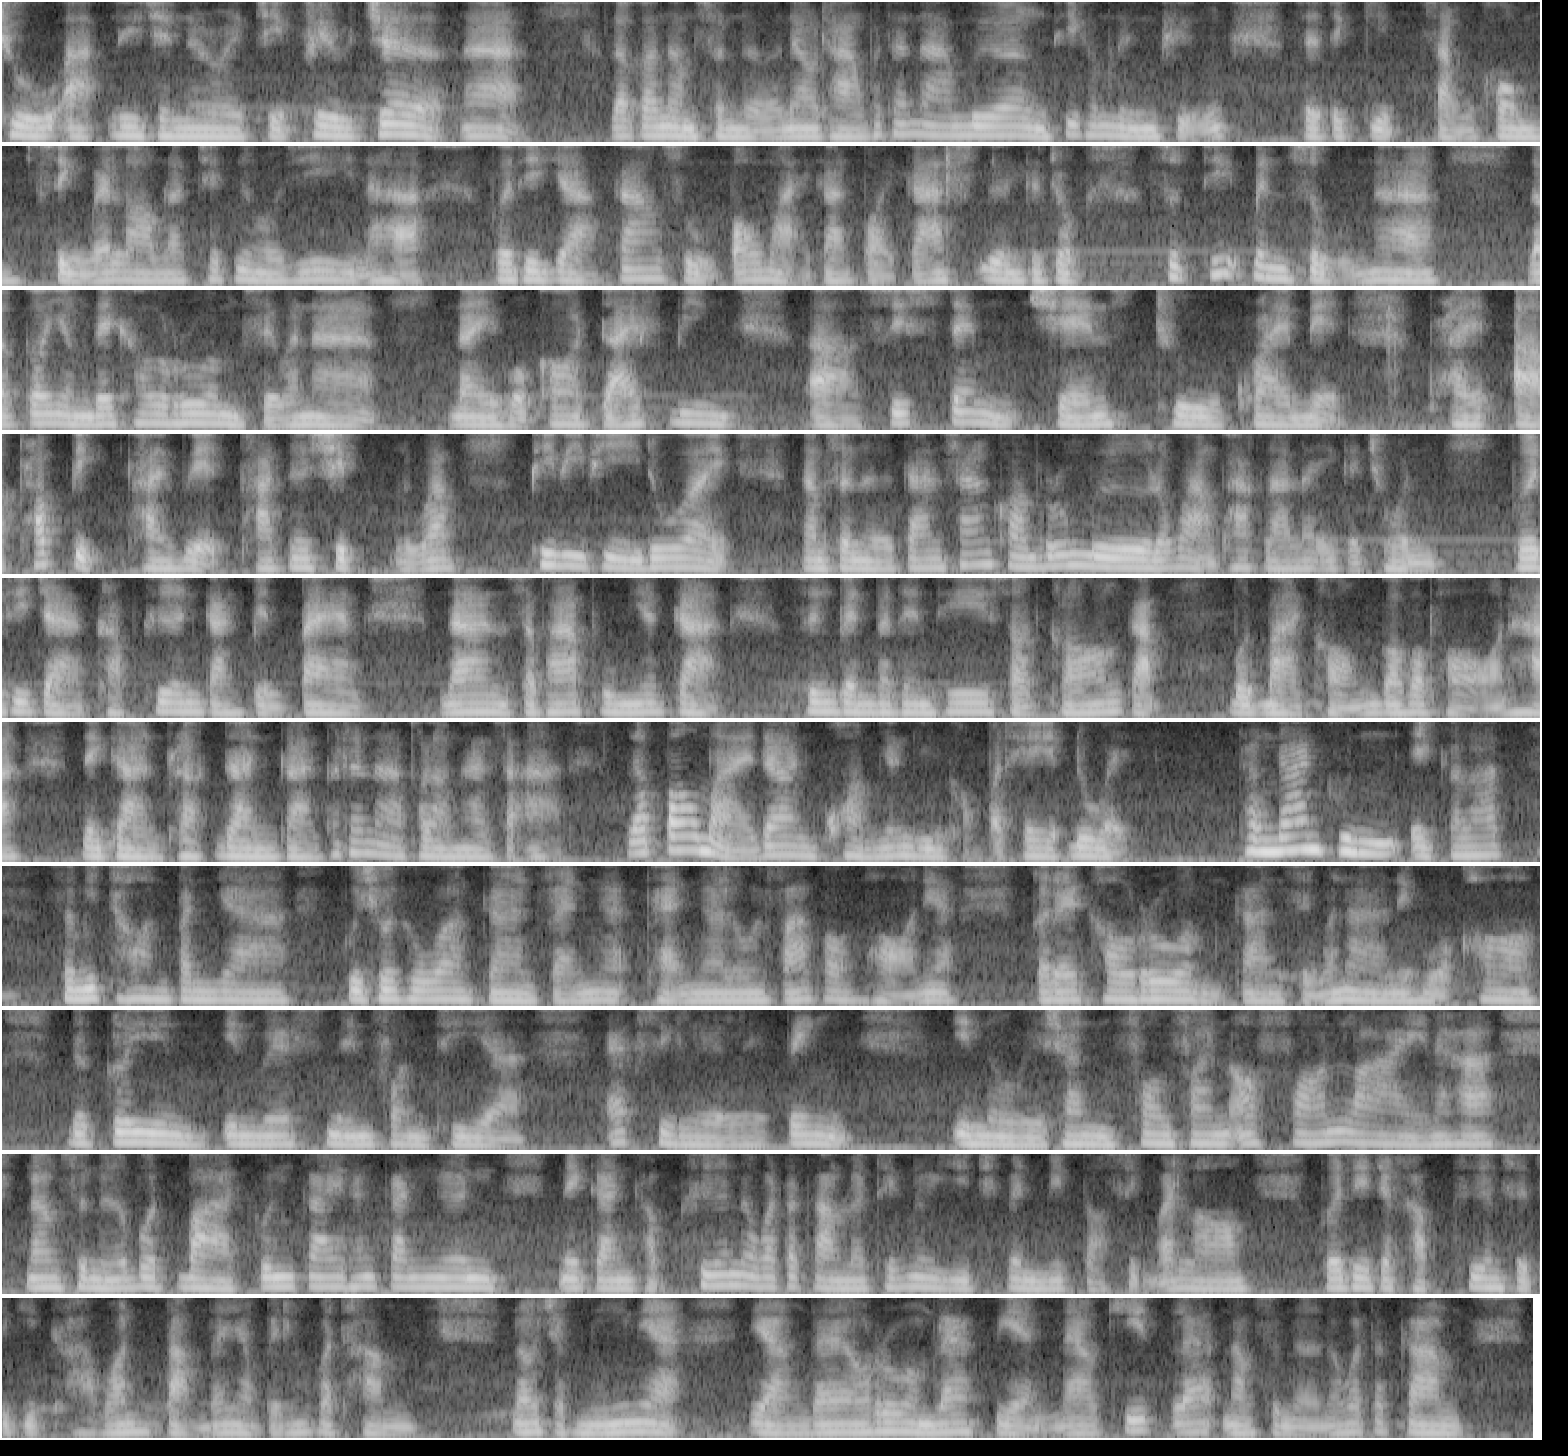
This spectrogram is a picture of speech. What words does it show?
to a regenerative future นะ แล้วก็นำเสนอแนวทางพัฒนาเมืองที่คำนึงถึงเศรษฐกิจสังคม สิ่งแวดล้อมและเทคโนโลยีนะคะเพื่อที่จะก้าวสู่เป้าหมายการปล่อยก๊าซเรือนกระจกสุดที่เป็นศูนย์นะคะแล้วก็ยังได้เข้าร่วมเสวนาในหัวข้อ diving uh, System Change to Climate Public Private Partnership หรือว่า PPP ด้วยนำเสนอการสร้างความร่วมมือระหว่างภาครัฐและเอกชน เพื่อที่จะขับเคลื่อนการเปลี่ยนแปลง ด้านสภาพภูมิอากาศ ซึ่งเป็นประเด็นที่สอดคล้องกับบทบาทของกฟผนะคะในการผลักดันการพัฒนาพลังงานสะอาด และเป้าหมายด้านความยั่งยืนของประเทศด้วย ทางด้านคุณเอกลักษณ์ สมิทธรปัญญา ผู้ช่วยผู้ว่าการแผนงานแผนงานโรงไฟฟ้าพอพอเนี่ยก็ได้เข้าร่วมการเสวนาในหัวข้อ The Green Investment Frontier Accelerating Innovation from Fund of Front Line นะคะนำเสนอบทบาทกลไกทางการเงิน ในการขับเคลื่อนนวัตกรรมและเทคโนโลยีที่เป็นมิตรต่อสิ่งแวดล้อม เพื่อที่จะขับเคลื่อนเศรษฐกิจคาร์บอนต่ำได้อย่างเป็นรูปธรรม นอกจากนี้เนี่ยยังได้ร่วมแลกเปลี่ยนแนวคิด และนำเสนอนวัตกรรม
